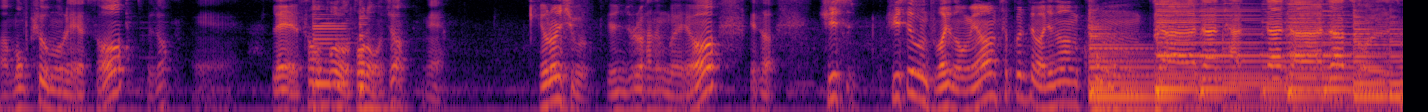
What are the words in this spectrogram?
어, 목표음으로 해서 그죠? 예, 레에서 도로 돌아오죠? 예. 이런 식으로 연주를 하는 거예요. 그래서 G, G7 두 마디 넣으면 첫 번째 마디는 쿵 짜자 자자자자 솔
